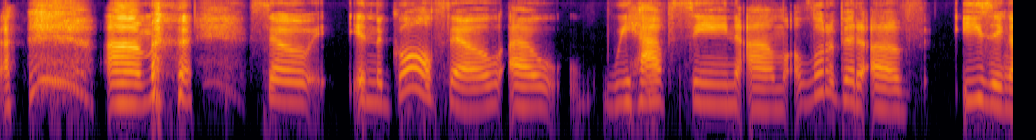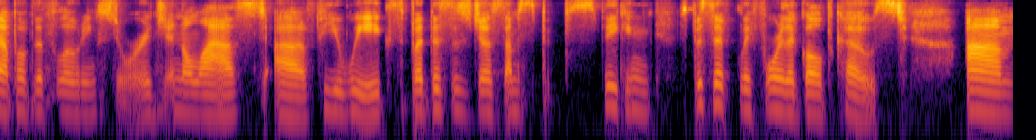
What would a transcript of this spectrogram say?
um, so in the Gulf, though, uh, we have seen um, a little bit of easing up of the floating storage in the last uh, few weeks, but this is just I'm sp- speaking specifically for the Gulf Coast. Um,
